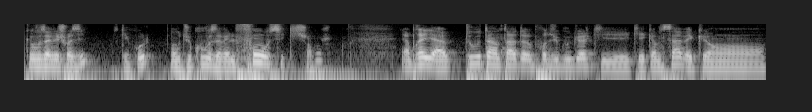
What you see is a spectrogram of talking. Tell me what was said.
que vous avez choisi, ce qui est cool. Donc du coup vous avez le fond aussi qui change. Et après il y a tout un tas de produits Google qui, est comme ça avec en,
